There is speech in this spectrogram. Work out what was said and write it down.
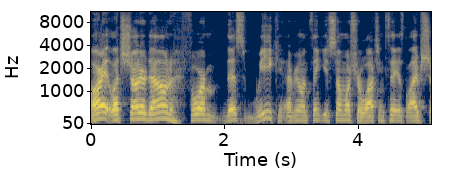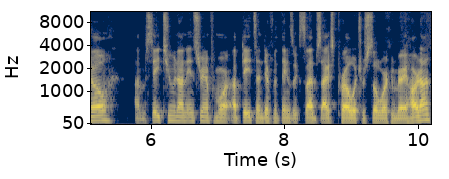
All right, let's shut her down for this week. Everyone, thank you so much for watching today's live show. Um, stay tuned on Instagram for more updates on different things like Slabstox Pro, which we're still working very hard on.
